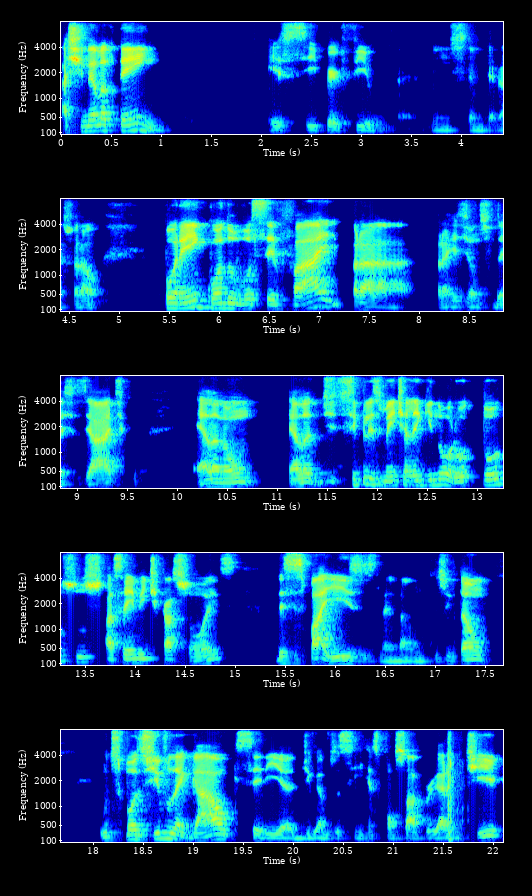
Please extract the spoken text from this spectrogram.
a China ela tem esse perfil né, no sistema internacional. Porém, quando você vai para a região do Sudeste Asiático, ela não, ela simplesmente ela ignorou todas as reivindicações desses países, né, na UNCLOS. Então, o dispositivo legal que seria, digamos assim, responsável por garantir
